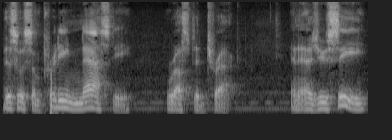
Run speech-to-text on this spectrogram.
This was some pretty nasty rusted track. And as you see,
